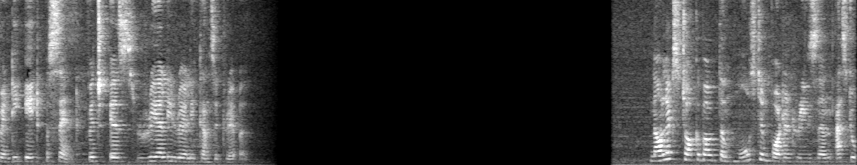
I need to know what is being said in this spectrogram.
28% which is really really considerable. Now let's talk about the most important reason as to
